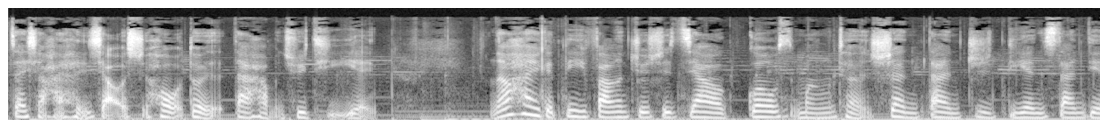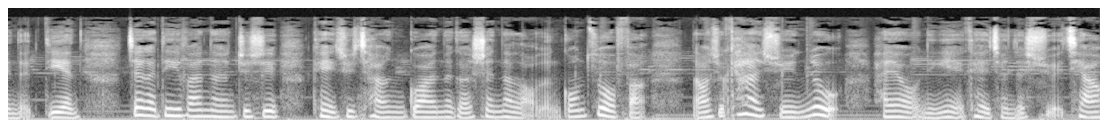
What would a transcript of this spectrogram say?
在小孩很小的时候，对带他们去体验。然后还有一个地方就是叫 Ghost Mountain 圣诞之巅三殿的殿，这个地方呢就是可以去参观那个圣诞老人工作坊，然后去看驯鹿，还有你也可以乘着雪橇，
